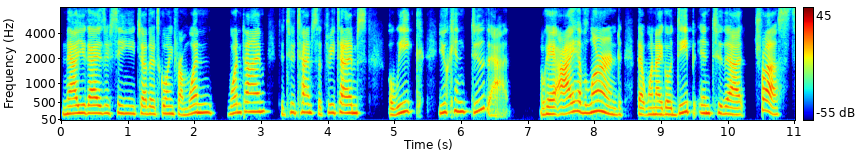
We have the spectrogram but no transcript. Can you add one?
Now you guys are seeing each other. It's going from one one time to two times to three times a week. You can do that. Okay. I have learned that when I go deep into that trust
